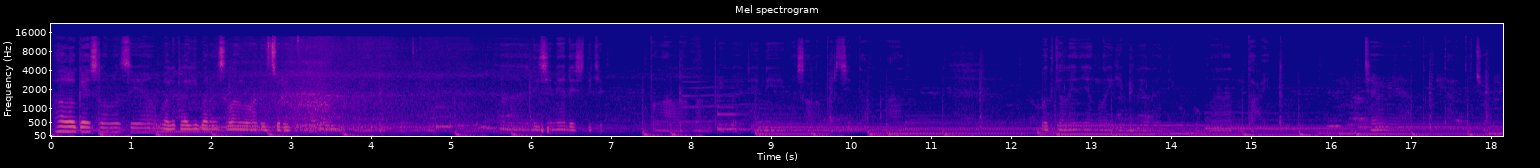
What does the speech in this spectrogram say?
Halo guys, selamat siang. Balik lagi bareng selalu ada cerita. Nah, di sini ada sedikit pengalaman pribadi nih masalah percintaan. Buat kalian yang lagi menjalani hubungan, entah itu cewek atau entah itu cowok.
